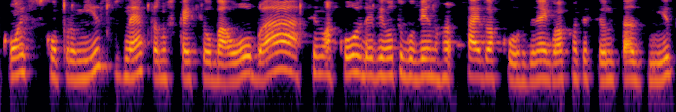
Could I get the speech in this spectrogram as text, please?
com esses compromissos, né, para não ficar esse oba-oba, ah, se um acordo, aí vem outro governo sai do acordo, né, igual aconteceu nos Estados Unidos,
